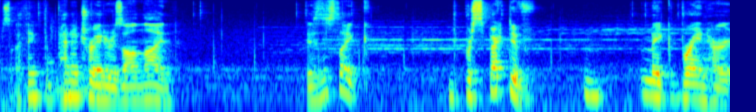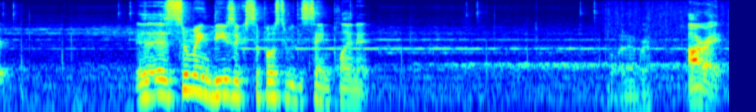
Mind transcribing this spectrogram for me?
So I think the penetrator is online. Is this like the perspective make brain hurt? Assuming these are supposed to be the same planet. Whatever. Alright.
